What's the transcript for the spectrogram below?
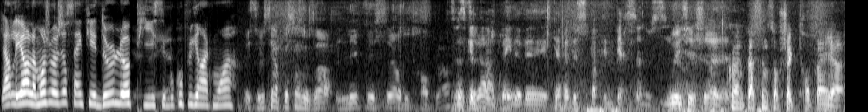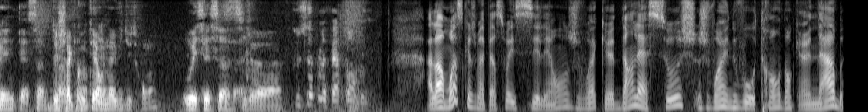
regarde Léon, là, moi, je mesure 5 pieds 2, là, puis c'est beaucoup plus grand que moi. Et c'est aussi impressionnant de voir l'épaisseur du tremplin. Parce que le tremplin devait être capable de supporter une personne aussi. Oui, c'est ça. Combien de personnes sur chaque tremplin il y a Une personne De chaque côté, à mon avis, du tronc Oui, c'est ça. Le- Tout ça pour le faire tomber. Alors moi, ce que je m'aperçois ici, Léon, je vois que dans la souche, je vois un nouveau tronc, donc un arbre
